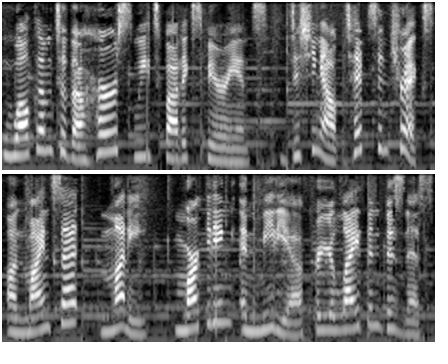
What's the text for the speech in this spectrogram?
Welcome to the Her Suite Spot Experience, dishing out tips and tricks on mindset, money, marketing, and media for your life and business,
